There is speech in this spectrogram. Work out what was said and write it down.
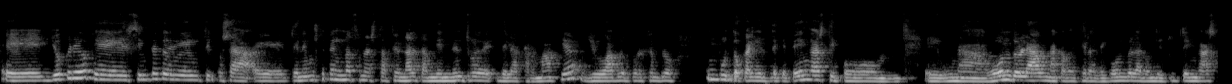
eh, yo creo que siempre que o sea, eh, tenemos que tener una zona estacional también dentro de, de, la farmacia. Yo hablo, por ejemplo, un punto caliente que tengas, tipo eh, una góndola, una cabecera de góndola donde tú tengas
